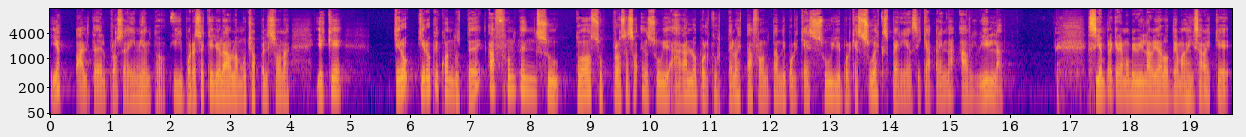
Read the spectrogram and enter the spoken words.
y es parte del procedimiento. Y por eso es que yo le hablo a muchas personas. Y es que quiero, quiero que cuando ustedes afronten su, todos sus procesos en su vida, háganlo porque usted lo está afrontando y porque es suyo y porque es su experiencia y que aprenda a vivirla. Siempre queremos vivir la vida de los demás y sabes que,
